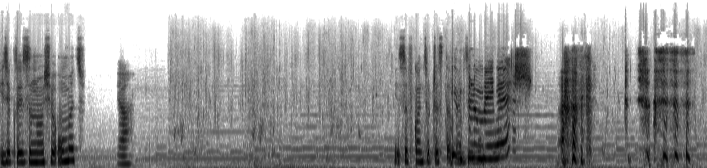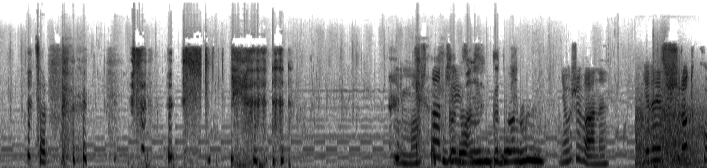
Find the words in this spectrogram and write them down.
Idzie ktoś ze mną się umyć? Ja. Jest w końcu czyste będzie. Myjesz? Co? Nie można? Good Jesus. one, good one. Nieużywany. Jeden jest w środku.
